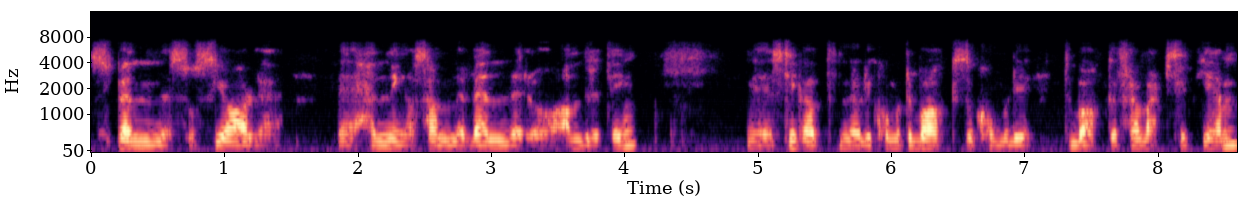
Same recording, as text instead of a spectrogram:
spennende sosiale eh, hendinger sammen med venner og andre ting. Eh, slik at når de kommer tilbake, så kommer de tilbake fra hvert sitt hjem.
